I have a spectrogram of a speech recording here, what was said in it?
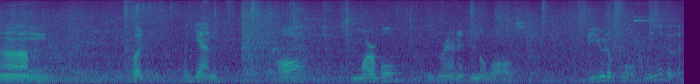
Um, but again, all marble and granite in the walls. Beautiful. I mean, look at this.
